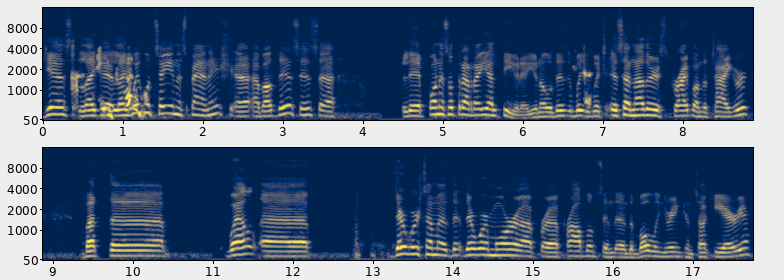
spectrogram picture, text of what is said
Yes, like uh, like we would say in Spanish uh, about this is uh, le pones otra raya al tigre. You know this, which, which is another stripe on the tiger, but uh, well, uh, there were some uh, there were more problems in the, the Bowling Green, Kentucky area.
